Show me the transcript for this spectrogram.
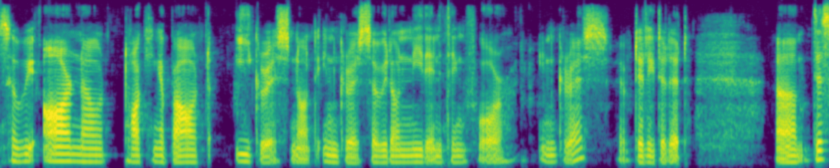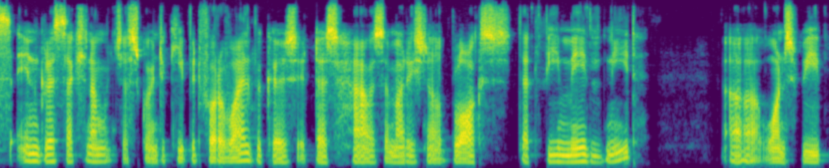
so we are now talking about egress not ingress so we don't need anything for ingress I've deleted it Um, this ingress section, I'm just going to keep it for a while because it does have some additional blocks that we may need. Uh, once we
